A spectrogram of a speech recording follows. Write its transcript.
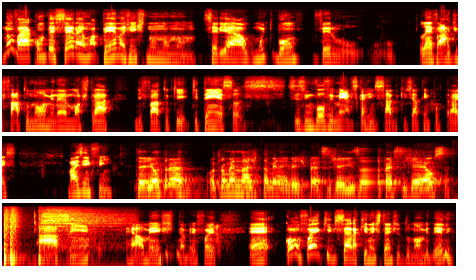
não vai acontecer, né? É uma pena, a gente não, não- não- seria algo muito bom ver o, o- levar de fato o nome, né? Mostrar de fato que, que tem essas, esses envolvimentos que a gente sabe que já tem por trás. Mas enfim, Teria outra, outra homenagem também, né? Em vez de PSG Isa, PSG Elsa. ah, sim, realmente também foi. É, como foi que disseram aqui na estante do nome dele?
